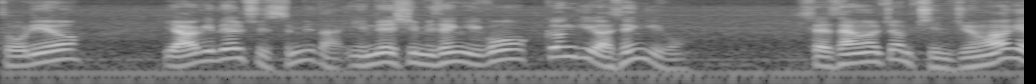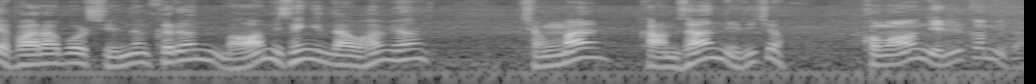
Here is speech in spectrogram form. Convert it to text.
도리어 약이 될 수 있습니다. 인내심이 생기고 끈기가 생기고 세상을 좀 진중하게 바라볼 수 있는 그런 마음이 생긴다고 하면 정말 감사한 일이죠. 고마운 일일 겁니다.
